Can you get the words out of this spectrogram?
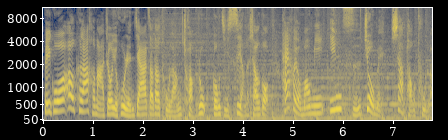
美国奥克拉荷马州有户人家遭到土狼闯入，攻击饲养的小狗，还好有猫咪因此救美，吓跑土狼。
